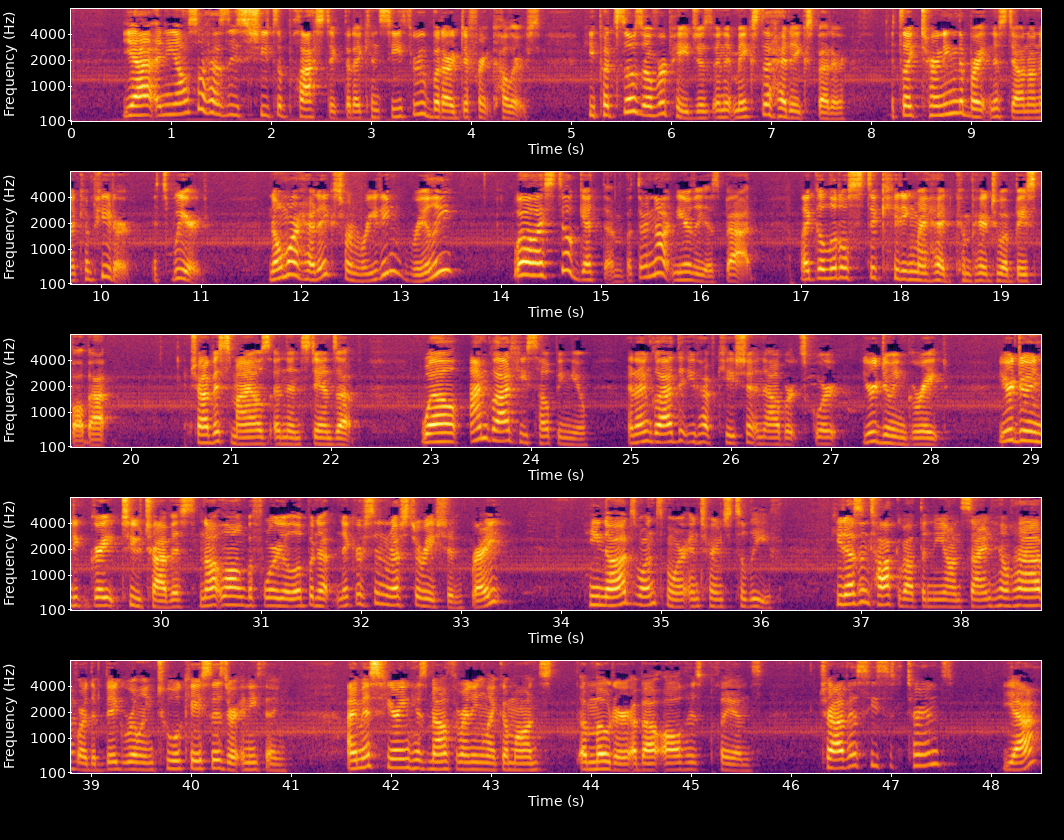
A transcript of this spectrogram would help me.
Yeah, and he also has these sheets of plastic that I can see through but are different colors. He puts those over pages and it makes the headaches better. It's like turning the brightness down on a computer. It's weird. No more headaches from reading? Really? Well, I still get them, but they're not nearly as bad like a little stick hitting my head compared to a baseball bat. Travis smiles and then stands up. Well, I'm glad he's helping you, and I'm glad that you have Keisha and Albert Squirt. You're doing great. You're doing great too, Travis. Not long before you'll open up Nickerson Restoration, right? He nods once more and turns to leave. He doesn't talk about the neon sign he'll have or the big rolling tool cases or anything. I miss hearing his mouth running like a, mon- a motor about all his plans. Travis, he turns. Yeah?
